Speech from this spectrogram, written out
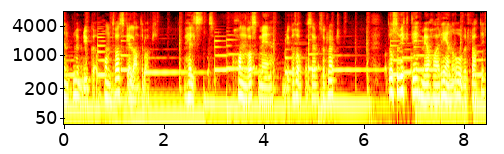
enten ved bruk av håndvask eller antibac. Helst håndvask med bruk av såpe, så klart. Det er også viktig med å ha rene overflater,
